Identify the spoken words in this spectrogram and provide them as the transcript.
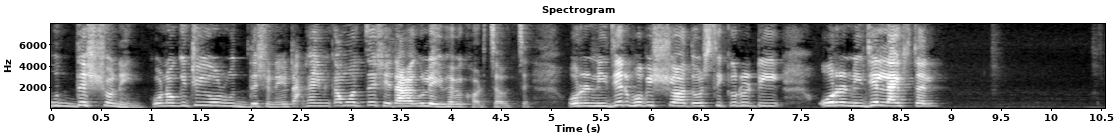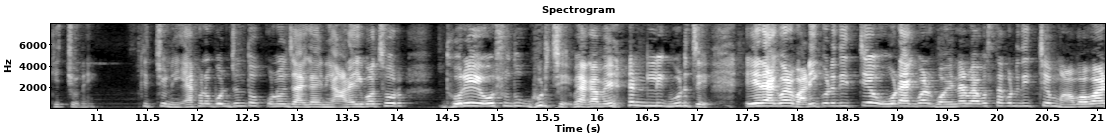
উদ্দেশ্য নেই। কোনো কিছুই ওর উদ্দেশ্য নেই। টাকা ইনকাম হচ্ছে, সে টাকাগুলো এইভাবে খরচা হচ্ছে। ওর নিজের ভবিষ্যৎ, ওর সিকিউরিটি ওর নিজের লাইফস্টাইল কিচ্ছু নেই। কিচ্ছু নেই। এখনও পর্যন্ত কোনো জায়গায় নেই। আড়াই বছর ধরে ও শুধু ঘুরছে ভ্যাগামেন্টলি ঘুরছে। এর একবার বাড়ি করে দিচ্ছে, ওর একবার গয়নার ব্যবস্থা করে দিচ্ছে মা বাবার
